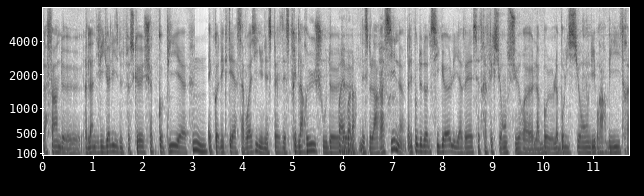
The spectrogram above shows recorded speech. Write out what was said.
la fin de, de l'individualisme, parce que chaque copie euh, hmm. est connectée à sa voisine, une espèce d'esprit de la ruche ou de, Ouais, de, voilà. des- de la racine. À l'époque de Don Siegel, il y avait cette réflexion sur euh, l'abo- l'abolition, libre arbitre,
